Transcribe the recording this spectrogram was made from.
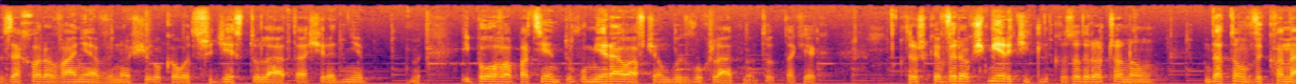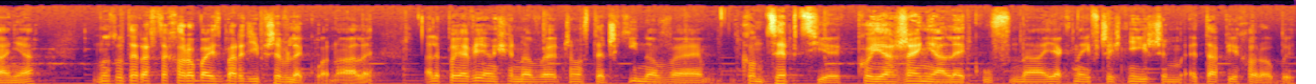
zachorowania wynosił około 30 lat, a średnie i połowa pacjentów umierała w ciągu dwóch lat. No to tak jak troszkę wyrok śmierci, tylko z odroczoną datą wykonania. No to teraz ta choroba jest bardziej przewlekła, no ale, ale pojawiają się nowe cząsteczki, nowe koncepcje kojarzenia leków na jak najwcześniejszym etapie choroby.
